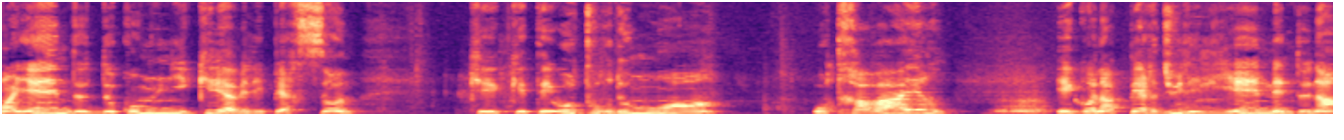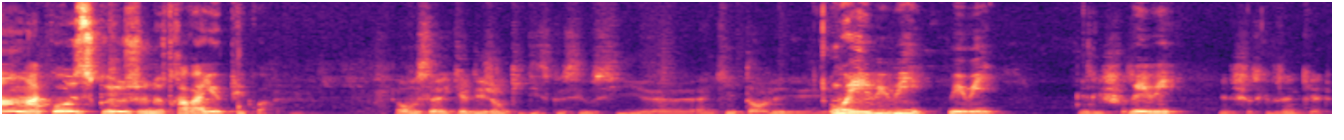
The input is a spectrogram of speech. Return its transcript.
moyen de, de communiquer avec les personnes qui, qui étaient autour de moi au travail et qu'on a perdu les liens maintenant à cause que je ne travaille plus quoi. Alors vous savez qu'il y a des gens qui disent que c'est aussi euh, inquiétant les. Oui, oui, oui, oui, oui, Il y a des choses, oui, oui. Il y a des choses qui vous inquiètent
